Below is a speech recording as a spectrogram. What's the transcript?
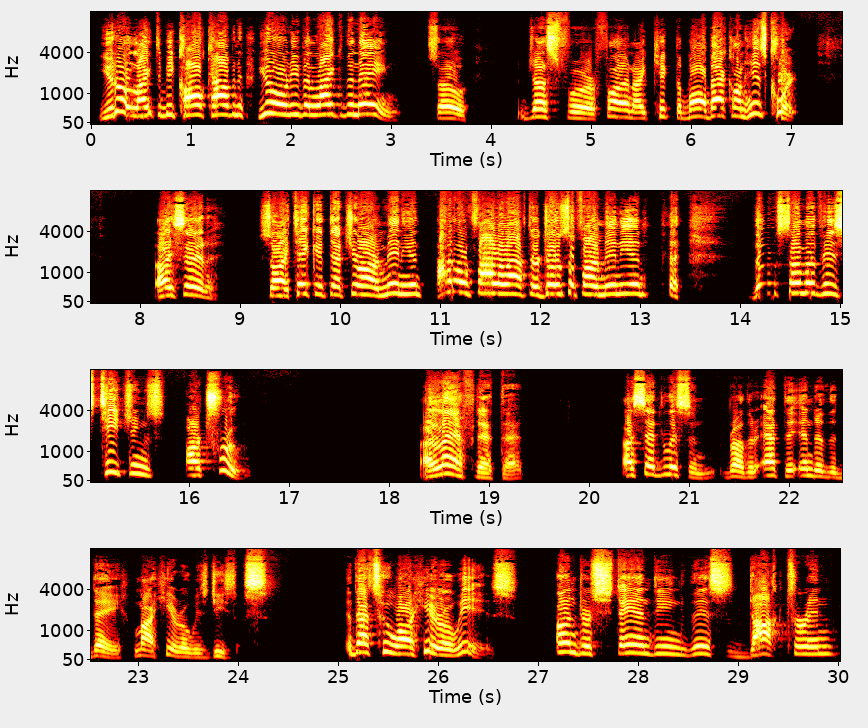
You don't like to be called Calvin. You don't even like the name. So, just for fun, I kicked the ball back on his court. I said, So I take it that you're Arminian. I don't follow after Joseph Arminian, though some of his teachings are true. I laughed at that. I said, listen, brother, at the end of the day, my hero is Jesus. And that's who our hero is. Understanding this doctrine,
